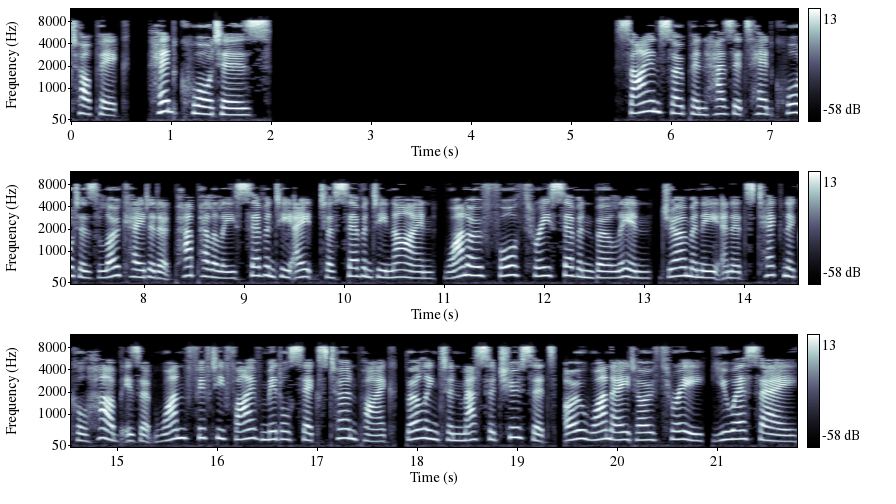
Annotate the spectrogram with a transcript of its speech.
2199-8442 Headquarters ScienceOpen has its headquarters located at Pappelallee 78 to 79 10437 Berlin, Germany and its technical hub is at 155 Middlesex Turnpike, Burlington, Massachusetts, 01803, USA.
